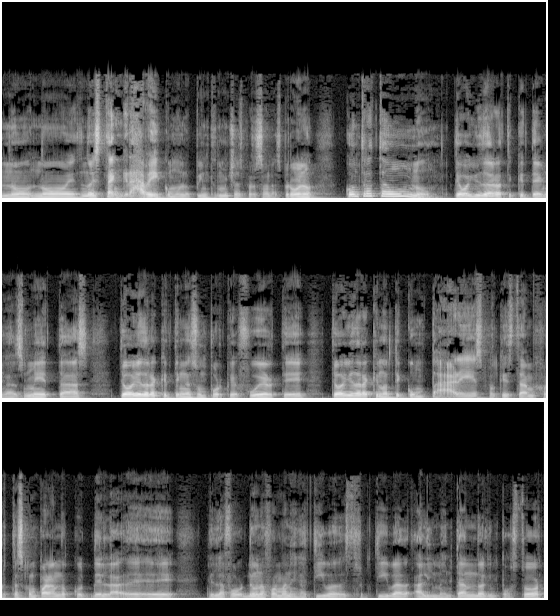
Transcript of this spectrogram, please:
no, no, no es tan grave como lo pintan muchas personas. Pero bueno, contrata uno, te va a ayudar a que tengas metas, te va a ayudar a que tengas un porqué fuerte, te va a ayudar a que no te compares, porque está mejor estás comparando de, la, de, de una forma negativa, destructiva, alimentando al impostor,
